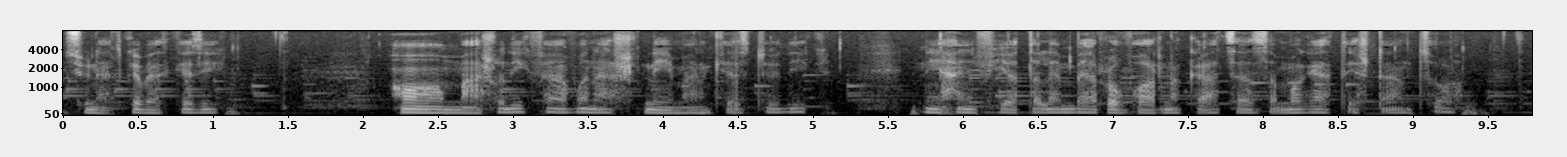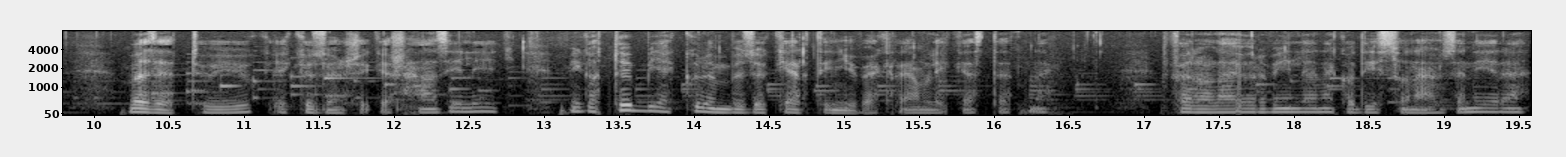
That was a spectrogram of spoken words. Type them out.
Szünet következik. A második felvonás némán kezdődik. Néhány fiatalember rovarnak átszázza magát és táncol. Vezetőjük egy közönséges házi légy, míg a többiek különböző kertényüvekre emlékeztetnek. Fel alá örvénylenek a diszonáns zenére,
